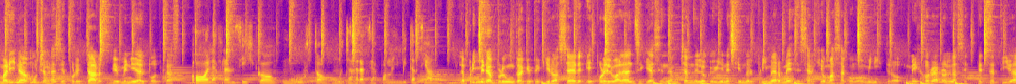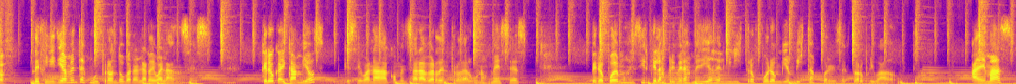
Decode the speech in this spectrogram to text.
Marina, muchas gracias por estar, bienvenida al podcast. Hola Francisco, un gusto, muchas gracias por la invitación. La primera pregunta que te quiero hacer es por el balance que hacen de AmCham de lo que viene siendo el primer mes de Sergio Massa como ministro. ¿Mejoraron las expectativas? Definitivamente es muy pronto para hablar de balances. Creo que hay cambios que se van a comenzar a ver dentro de algunos meses pero podemos decir que las primeras medidas del ministro fueron bien vistas por el sector privado. Además,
